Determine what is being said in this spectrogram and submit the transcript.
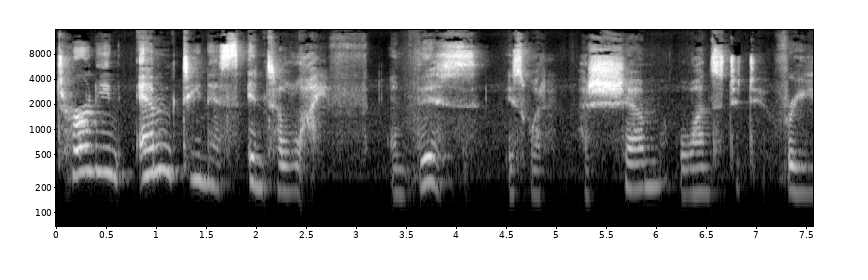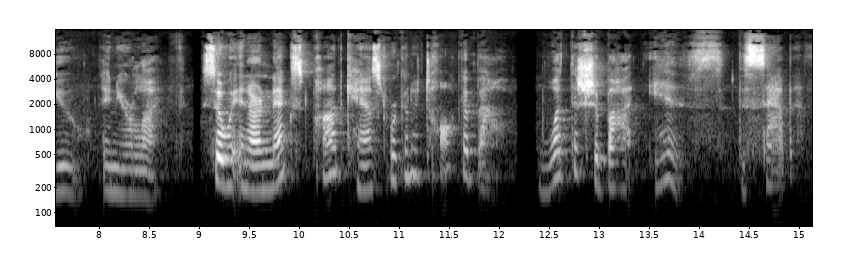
turning emptiness into life. And this is what Hashem wants to do for you in your life. So, in our next podcast, we're going to talk about what the Shabbat is, the Sabbath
